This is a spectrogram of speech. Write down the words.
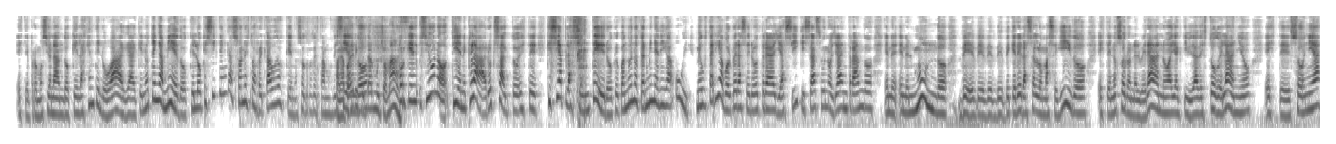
este, promocionando, que la gente lo haga, que no tenga miedo, que lo que sí tenga son estos recaudos que nosotros estamos diciendo. Para poder disfrutar mucho más. Porque si uno tiene, claro, exacto, este, que sea placentero, que cuando uno termine diga, uy, me gustaría volver a hacer otra y así quizás uno ya entrando en, en el mundo de, de, de, de, querer hacerlo más seguido, este, no solo en el verano, hay actividades todo el año este, Sonia,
